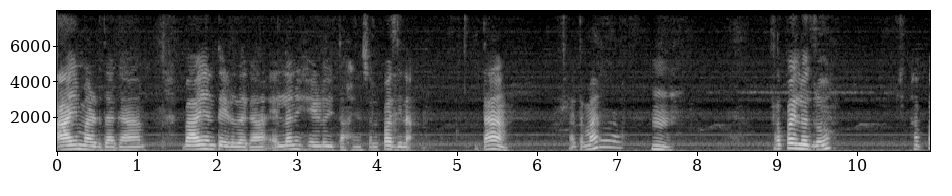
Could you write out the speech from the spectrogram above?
ಆಯ್ ಮಾಡಿದಾಗ ಬಾಯ್ ಅಂತ ಹೇಳಿದಾಗ ಎಲ್ಲನೂ ಹೇಳು ಆಯ್ತಾ ಇನ್ನು ಸ್ವಲ್ಪ ದಿನ. ಆಯ್ತಾ? ಆಯ್ತಮ್ಮ? ಹ್ಞೂ ಅಪ್ಪ ಎಲ್ಲೋದ್ರು? ಅಪ್ಪ?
